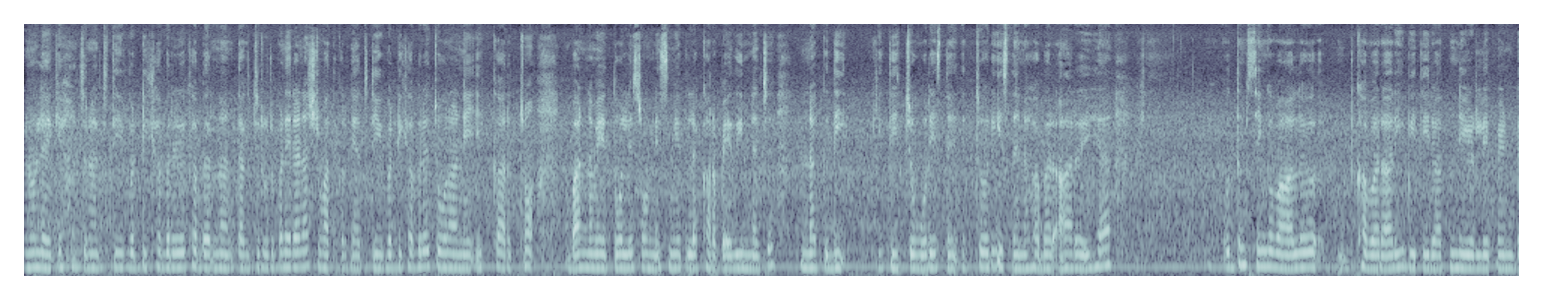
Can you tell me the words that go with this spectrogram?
ਨੂੰ ਲੈ ਕੇ ਹਾਜ਼ਰ ਅੱਜ ਦੀ ਵੱਡੀ ਖਬਰ ਖਬਰ ਨਾਲ ਤੱਕ ਜ਼ਰੂਰ ਬਣੇ ਰਹਿਣਾ। ਸ਼ੁਰੂਆਤ ਕਰਦੇ ਹਾਂ ਅੱਜ ਦੀ ਵੱਡੀ ਖਬਰ। ਚੋਰਾਂ ਨੇ ਇੱਕ ਘਰ ਚੋਂ 92 ਤੋਲੇ ਸੋਨੇ ਸਮੇਤ ਲੱਖਾਂ ਰੁਪਏ ਦੀ ਨਜ ਨਕਦੀ ਕੀਤੀ। ਚੋਰ ਇਸ ਤੇ ਚੋਰੀ ਇਸ ਦਿਨ ਖਬਰ ਆ ਰਹੀ ਹੈ। ਊਧਮ ਸਿੰਘ ਵਾਲ ਖਬਰ ਆ ਰਹੀ ਬੀਤੀ ਰਾਤ ਨੇੜਲੇ ਪਿੰਡ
